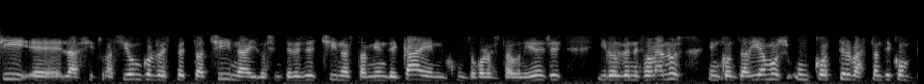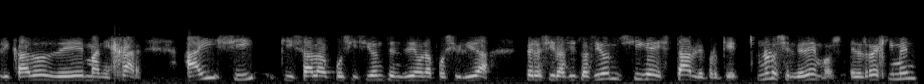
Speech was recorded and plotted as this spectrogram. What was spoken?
Si eh, la situación con respecto a China y los intereses chinos también decaen junto con los estadounidenses y los venezolanos, encontraríamos un cóctel bastante complicado de manejar. Ahí sí, quizá la oposición tendría una posibilidad. Pero si la situación sigue estable, porque no nos olvidemos, el régimen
